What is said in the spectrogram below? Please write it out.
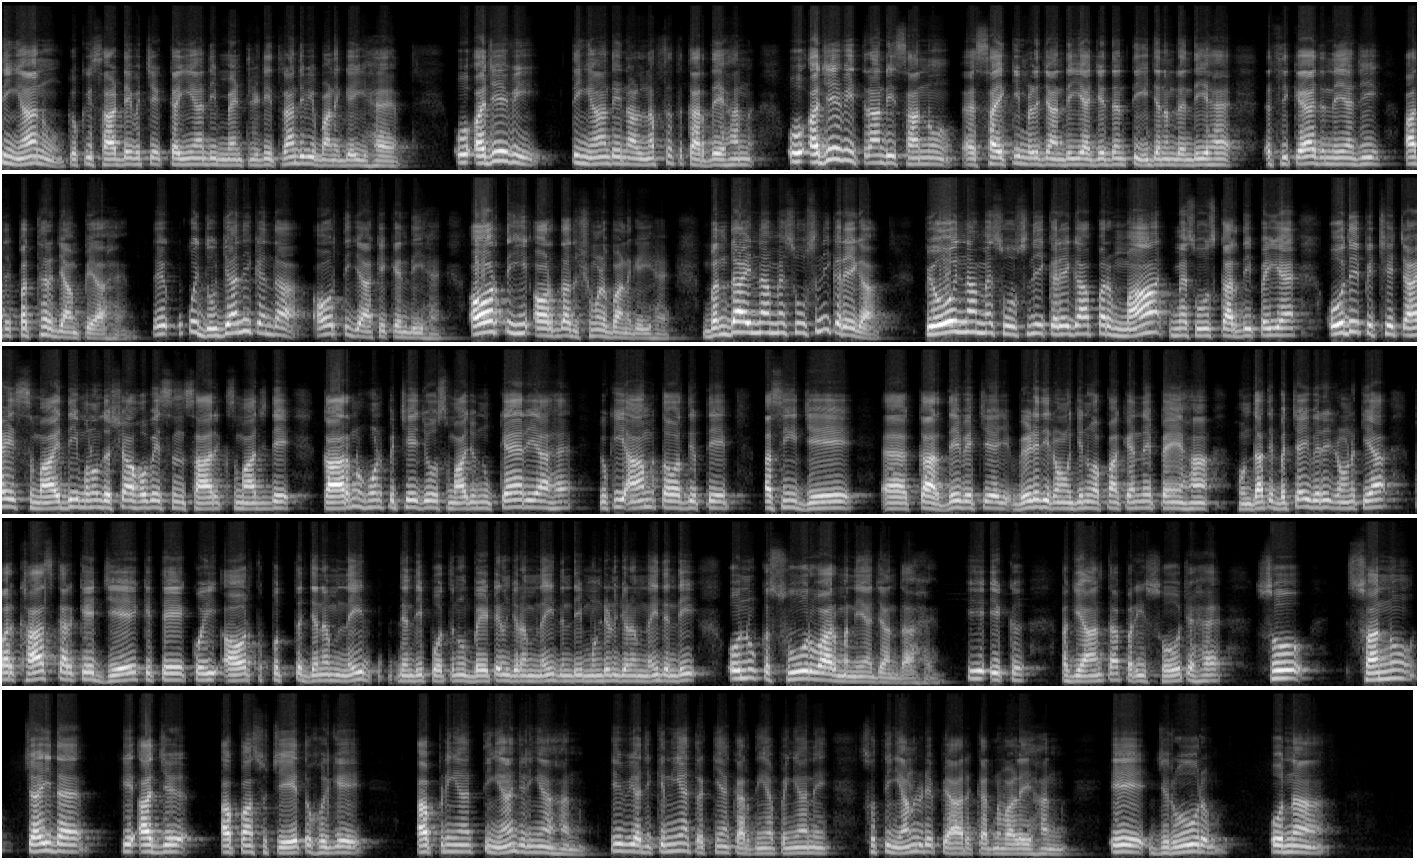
ਧੀਆਂ ਨੂੰ ਕਿਉਂਕਿ ਸਾਡੇ ਵਿੱਚ ਕਈਆਂ ਦੀ ਮੈਂਟਲਿਟੀ ਤਰ੍ਹਾਂ ਦੀ ਵੀ ਬਣ ਗਈ ਹੈ ਉਹ ਅਜੇ ਵੀ ਧੀਆਂ ਦੇ ਨਾਲ ਨਫ਼ਰਤ ਕਰਦੇ ਹਨ ਉਹ ਅਜੇ ਵੀ ਤਰ੍ਹਾਂ ਦੀ ਸਾਨੂੰ ਅ, ਸਾਈਕੀ ਮਿਲ ਜਾਂਦੀ ਹੈ ਜਿਸ ਦਿਨ ਧੀ ਜਨਮ ਲੈਂਦੀ ਹੈ ਅਸੀਂ ਕਹਿ ਦਿੰਦੇ ਹਾਂ ਜੀ ਆਹ ਤੇ ਪੱਥਰ ਜੰਮ ਪਿਆ ਹੈ। ਤੇ ਕੋਈ ਦੂਜਾ ਨਹੀਂ ਕਹਿੰਦਾ, ਔਰਤ ਹੀ ਜਾ ਕੇ ਕਹਿੰਦੀ ਹੈ। ਔਰਤ ਹੀ ਔਰਤ ਦਾ ਦੁਸ਼ਮਣ ਬਣ ਗਈ ਹੈ। ਬੰਦਾ ਇੰਨਾ ਮਹਿਸੂਸ ਨਹੀਂ ਕਰੇਗਾ, ਪਿਓ ਇੰਨਾ ਮਹਿਸੂਸ ਨਹੀਂ ਕਰੇਗਾ, ਪਰ ਮਾਂ ਮਹਿਸੂਸ ਕਰਦੀ ਪਈ ਹੈ। ਉਹਦੇ ਪਿੱਛੇ ਚਾਹੇ ਸਮਾਜ ਦੀ ਮਨੋਦਸ਼ਾ ਹੋਵੇ, ਸੰਸਾਰਿਕ ਸਮਾਜ ਦੇ ਕਾਰਨ ਹੋਣ ਪਿੱਛੇ ਜੋ ਸਮਾਜ ਉਹਨੂੰ ਕਹਿ ਰਿਹਾ ਹੈ, ਕਿਉਂਕਿ ਆਮ ਤੌਰ ਦੇ ਉੱਤੇ ਅਸੀਂ ਜੇ ਘਰ ਦੇ ਵਿੱਚ ਵਿਹੜੇ ਦੀ ਰੌਣਕ ਜਿਹਨੂੰ ਆਪਾਂ ਕਹਿੰਦੇ ਪਏ ਹਾਂ, ਹੁੰਦਾ ਤੇ ਬੱਚਾ ਹੀ ਵਿਹੜੇ ਦੀ ਰੌਣਕ ਆ ਪਰ ਖਾਸ ਕਰਕੇ ਜੇ ਕਿਤੇ ਕੋਈ ਔਰਤ ਪੁੱਤ ਜਨਮ ਨਹੀਂ ਦਿੰਦੀ, ਪੁੱਤ ਨੂੰ, ਬੇਟੇ ਨੂੰ ਜਨਮ ਨਹੀਂ ਦਿੰਦੀ, ਮੁੰਡੇ ਨੂੰ ਜਨਮ ਨਹੀਂ ਦਿੰਦੀ, ਉਹਨੂੰ ਕਸੂਰਵਾਰ ਮੰਨਿਆ ਜਾਂਦਾ ਹੈ। ਇਹ ਇੱਕ ਅਗਿਆਨਤਾ ਭਰੀ ਸੋਚ ਹੈ। ਸੋ ਸਾਨੂੰ ਚਾਹੀਦਾ ਕਿ ਅੱਜ ਆਪਾਂ ਸੁਚੇਤ ਹੋਈਏ, ਆਪਣੀਆਂ ਧੀਆਂ ਜਿਹੜੀਆਂ ਹਨ, ਇਹ ਵੀ ਅੱਜ ਕਿੰਨੀਆਂ ਤਰੱਕੀਆਂ ਕਰਦੀਆਂ ਪਈਆਂ ਨੇ। ਸੋ ਧੀਆਂ ਨੂੰ ਜਿਹੜੇ ਪਿਆਰ ਕਰਨ ਵਾਲੇ ਹਨ, ਇਹ ਜ਼ਰੂਰ ਉਹਨਾਂ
